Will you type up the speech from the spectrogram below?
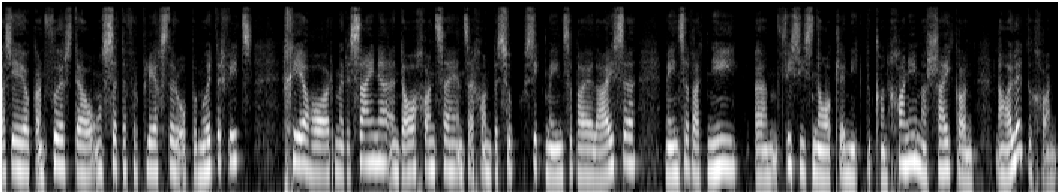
as jy jou kan voorstel, ons sit 'n verpleegster op 'n motorfiets, gee haar medisyne en daar gaan sy en sy gaan besoek siek mense by hulle huise, mense wat nie ehm um, fisies na 'n kliniek toe kan gaan nie, maar sy kan na hulle toe gaan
